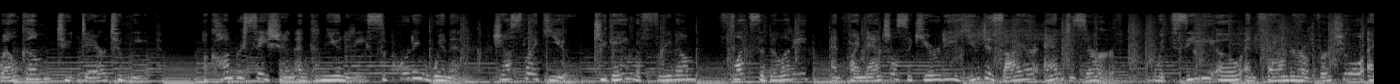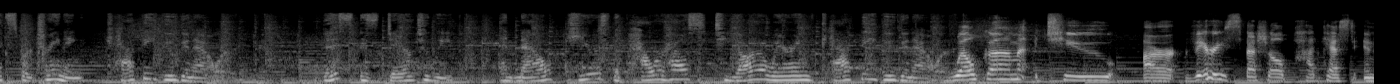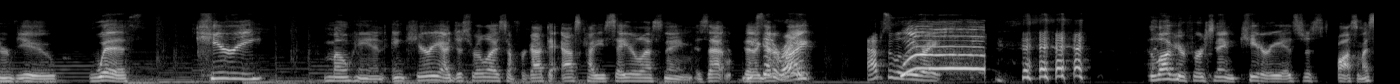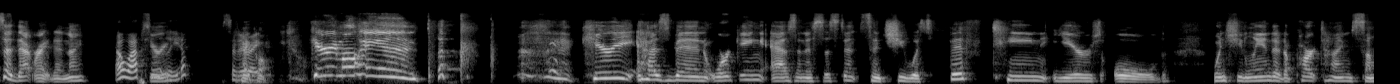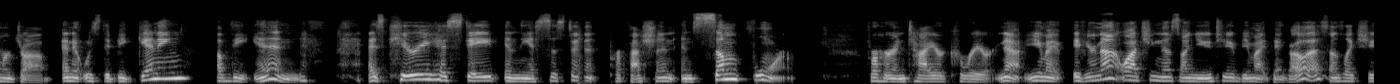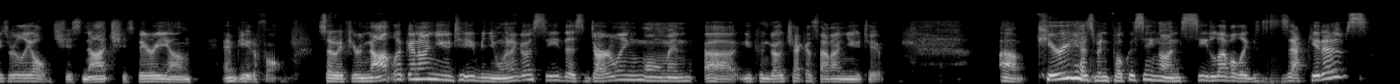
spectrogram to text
Welcome to Dare to Leap, a conversation and community supporting women just like you to gain the freedom, flexibility, and financial security you desire and deserve with CEO and founder of Virtual Expert Training, Kathy Goughenour. This is Dare to Leap. And now, here's the powerhouse tiara wearing Kathy Goughenour. Welcome to our very special podcast interview with Kiri Mohan. And Kiri, I just realized I forgot to ask how you say your last name. Is that, did You I get it right? Absolutely Woo! right. I love your first name, Kiri. It's just awesome. I said that right, didn't I? oh, absolutely. Yep. Said it Okay, right. cool. Kiri Mohan. Kiri has been working as an assistant since she was 15 years old when she landed a part-time summer job. And it was the beginning of the end as Kiri has stayed in the assistant profession in some form for her entire career. Now, you might, if you're not watching this on YouTube, you might think, oh, that sounds like she's really old. She's not, she's very young and beautiful. So if you're not looking on YouTube and you want to go see this darling woman, uh, you can go check us out on YouTube. Um, Kiri has been focusing on C-level executives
